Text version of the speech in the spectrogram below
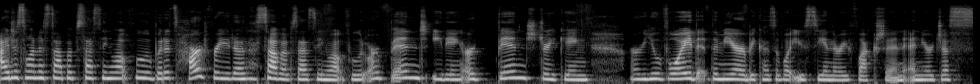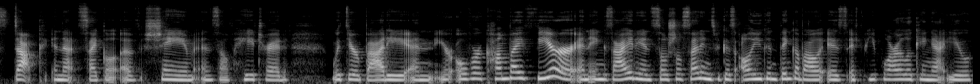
"I just want to stop obsessing about food, but it's hard for you to stop obsessing about food," or binge eating or binge drinking, or you avoid the mirror because of what you see in the reflection and you're just stuck in that cycle of shame and self-hatred with your body and you're overcome by fear and anxiety in social settings because all you can think about is if people are looking at you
